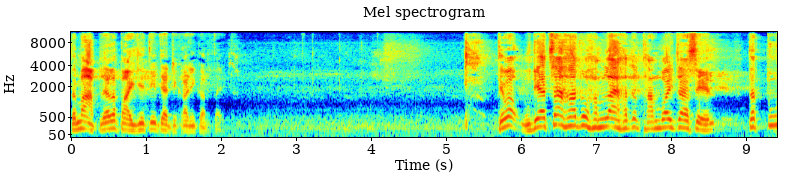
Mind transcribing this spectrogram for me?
तर मग आपल्याला पाहिजे ते त्या ठिकाणी करता येतं तेव्हा उद्याचा हा जो हमला आहे हा जर थांबवायचा असेल तर टू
